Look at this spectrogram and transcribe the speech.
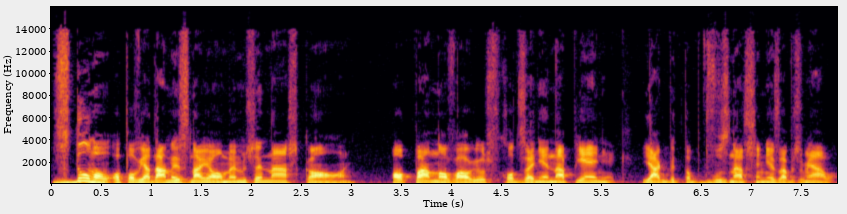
z dumą opowiadamy znajomym, że nasz koń opanował już wchodzenie na pieniek. Jakby to dwuznacznie nie zabrzmiało.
